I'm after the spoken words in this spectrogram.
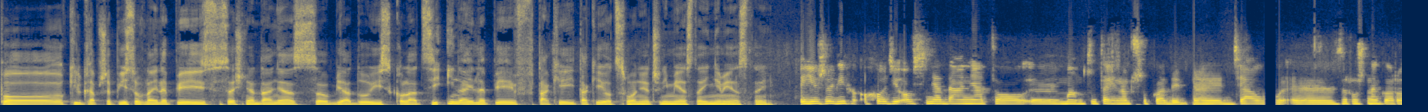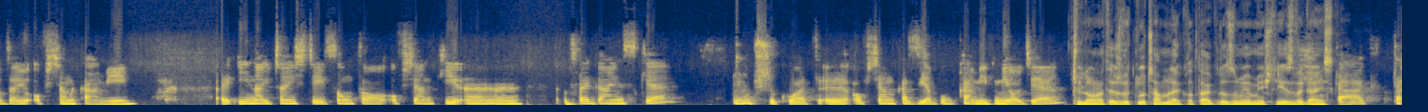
po kilka przepisów, najlepiej ze śniadania, z obiadu i z kolacji i najlepiej w takiej i takiej odsłonie, czyli mięsnej i niemięsnej. Jeżeli chodzi o śniadania, to y, mam tutaj na przykład y, dział y, z różnego rodzaju owsiankami y, i najczęściej są to owsianki y, wegańskie, na przykład y, owsianka z jabłkami w miodzie. Czyli ona też wyklucza mleko, tak? Rozumiem, jeśli jest wegańskie. Tak, ta,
